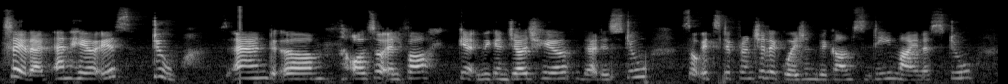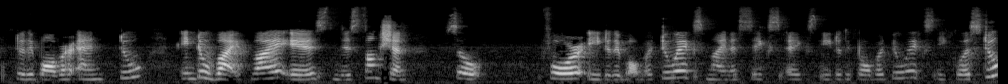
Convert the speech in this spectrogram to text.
say that and here is 2 and um, also alpha can, we can judge here that is 2 so its differential equation becomes d minus 2 to the power n 2 into y. Y is this function. So 4 e to the power 2x minus 6x e to the power 2x equals to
